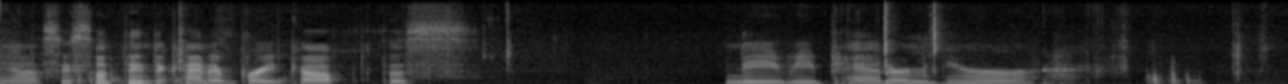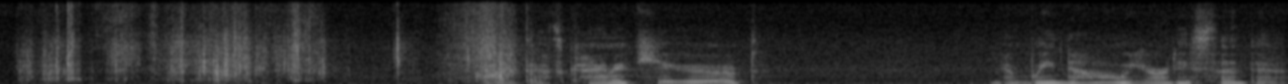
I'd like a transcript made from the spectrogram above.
Yeah, see something to kind of break up this navy pattern here. Oh, that's kind of cute. And we know, you already said that.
